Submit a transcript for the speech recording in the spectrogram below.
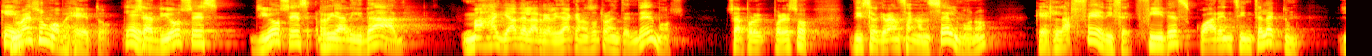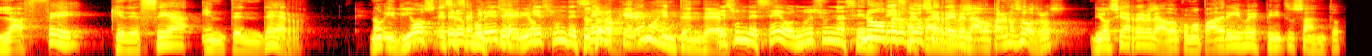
¿Qué? no es un objeto. ¿Qué? O sea, Dios es, Dios es realidad más allá de la realidad que nosotros entendemos. O sea, por, por eso dice el gran San Anselmo, ¿no? Que es la fe, dice, fides quarens intellectum. La fe que desea entender. ¿No? Y Dios es Pero ese por eso, misterio. es un deseo. Nosotros queremos entender. Es un deseo, no es una certeza. No, pero Dios se ha revelado para nosotros. Dios se ha revelado como Padre, Hijo y Espíritu Santo,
